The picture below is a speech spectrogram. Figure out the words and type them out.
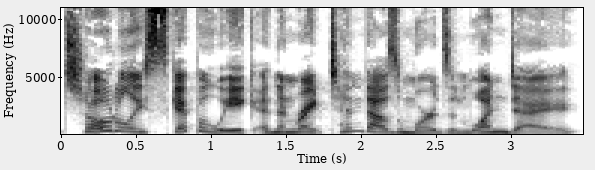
totally skip a week and then write 10,000 words in one day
